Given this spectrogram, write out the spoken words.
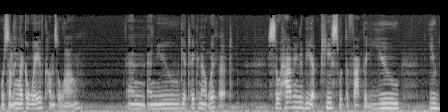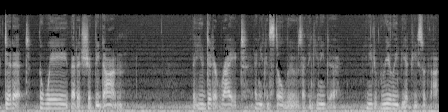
where something like a wave comes along and, and you get taken out with it. So having to be at peace with the fact that you you did it the way that it should be done, that you did it right, and you can still lose. I think you need to you need to really be at peace with that.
